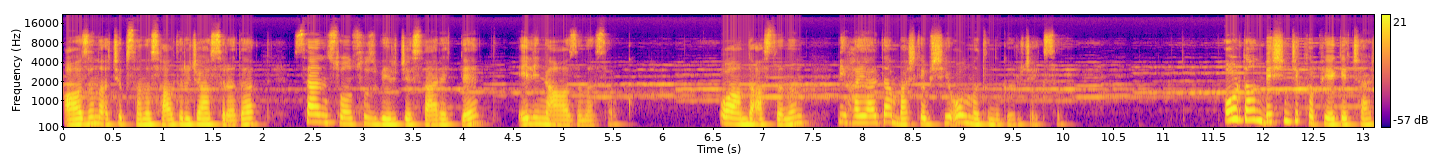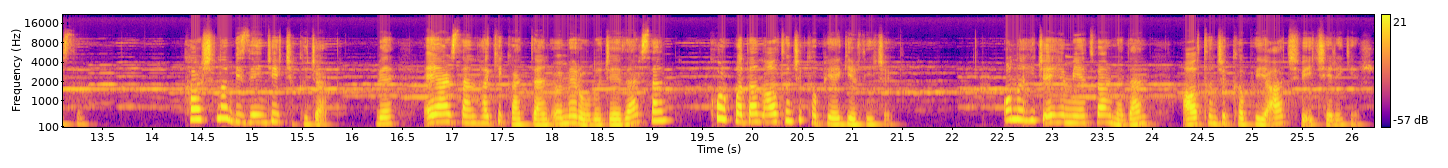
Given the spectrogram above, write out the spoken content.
Ağzını açıp sana saldıracağı sırada sen sonsuz bir cesaretle elini ağzına sok. O anda aslanın bir hayalden başka bir şey olmadığını göreceksin. Oradan beşinci kapıya geçersin. Karşına bir zenci çıkacak ve eğer sen hakikatten Ömeroğlu Cevdersen korkmadan altıncı kapıya gir diyecek. Ona hiç ehemmiyet vermeden altıncı kapıyı aç ve içeri gir.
